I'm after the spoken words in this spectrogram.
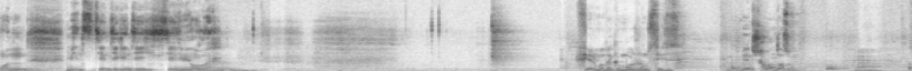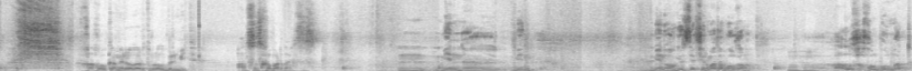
оның мен істе дегендей. Сене ме олар. Фермада кім болып жұмыс істейсіз? Мен шабандозбын. Хохол камералары туралы білмейді. Ал сіз хабардарсыз? Мен ә, мен мен ол кезде фирмада болғам. Ал хохол болмады.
